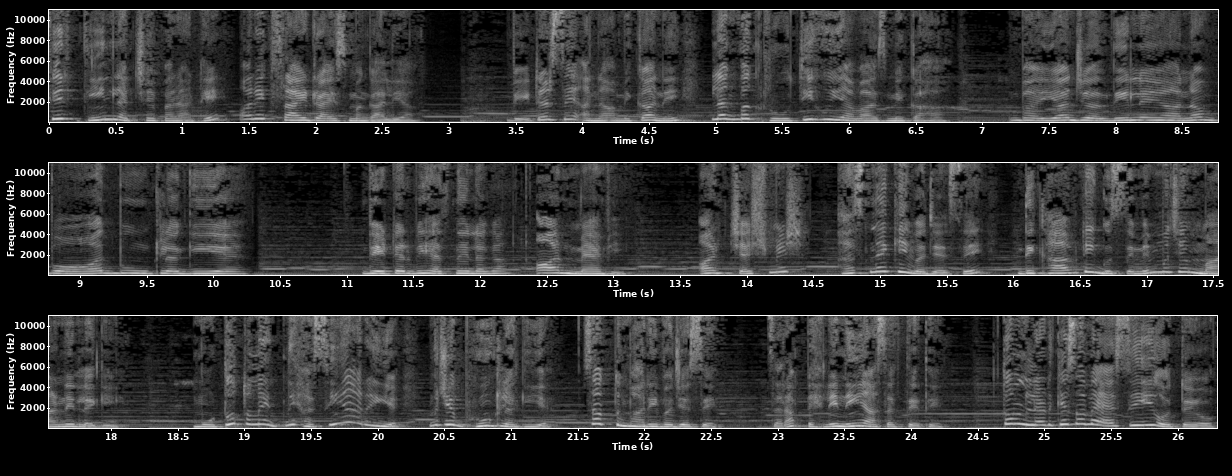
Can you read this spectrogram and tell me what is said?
फिर तीन लच्छे पराठे और एक फ्राइड राइस मंगा लिया। वेटर से अनामिका ने लगभग रोती हुई आवाज़ में कहा, भैया, जल्दी ले आना, बहुत भूख लगी है। वेटर भी हंसने लगा, और मैं भी। और चश्मिश हंसने की वजह से दिखावटी गुस्से में मुझे मारने लगी। मोटू, तुम्हें इतनी हँसी आ रही है? मुझे भूख लगी है, सब तुम्हारी वजह से। जरा पहले नहीं आ सकते थे। तुम लड़के सब ऐसे ही होते हो।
